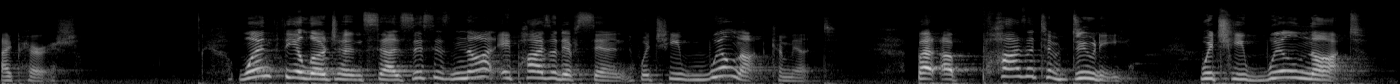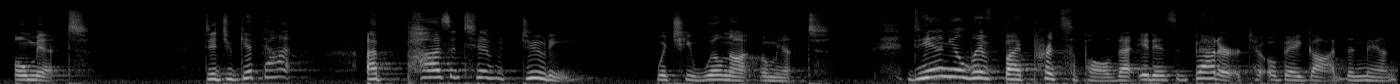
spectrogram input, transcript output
I perish. One theologian says this is not a positive sin, which he will not commit, but a positive duty, which he will not omit. Did you get that? A positive duty, which he will not omit. Daniel lived by principle that it is better to obey God than man.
